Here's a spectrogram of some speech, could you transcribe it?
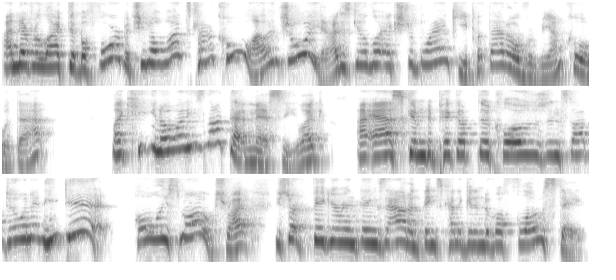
I never liked it before, but you know what? It's kind of cool. I'll enjoy it. I just get a little extra blankie, put that over me. I'm cool with that. Like, he, you know what? He's not that messy. Like I asked him to pick up the clothes and stop doing it, and he did. Holy smokes, right? You start figuring things out and things kind of get into a flow state.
